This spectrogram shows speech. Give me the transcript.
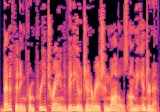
benefiting from pre trained video generation models on the internet.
